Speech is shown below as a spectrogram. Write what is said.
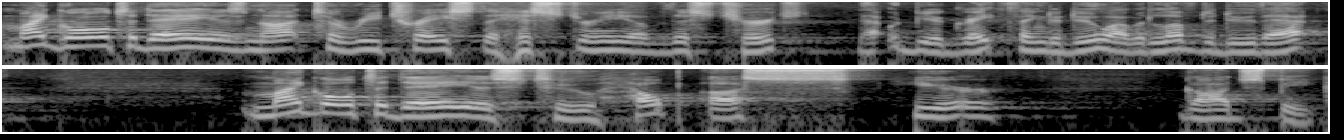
My goal today is not to retrace the history of this church. That would be a great thing to do. I would love to do that. My goal today is to help us hear God speak.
